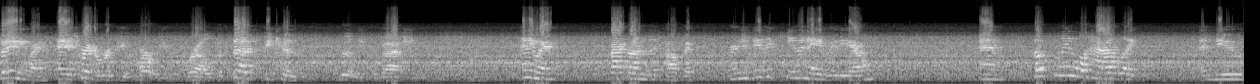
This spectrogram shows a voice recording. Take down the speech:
But anyway, And he tried to rip you apart with your umbrella, but that's because, really, Sebastian. anyway, back onto the topic. We're gonna do the Q and A video, and hopefully we'll have like a new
